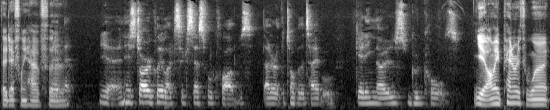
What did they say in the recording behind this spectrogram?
they definitely have the And- and- yeah, and historically, like successful clubs that are at the top of the table getting those good calls. yeah. I mean, Penrith weren't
